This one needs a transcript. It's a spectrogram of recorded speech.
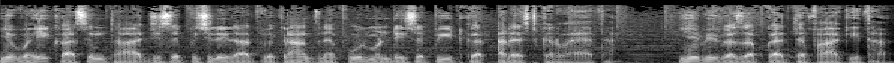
ये वही कासिम था जिसे पिछली रात विक्रांत ने फूल मंडी से पीट कर अरेस्ट करवाया था। ये भी गजब का इतफाक ही था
